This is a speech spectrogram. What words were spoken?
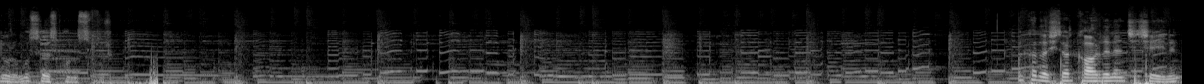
durumu söz konusudur. Arkadaşlar kardelen çiçeğinin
